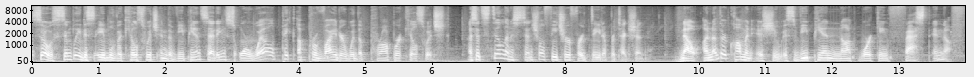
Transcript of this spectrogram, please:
So simply disable the kill switch in the VPN settings or well, pick a provider with the proper kill switch as it's still an essential feature for data protection. Now, another common issue is VPN not working fast enough.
